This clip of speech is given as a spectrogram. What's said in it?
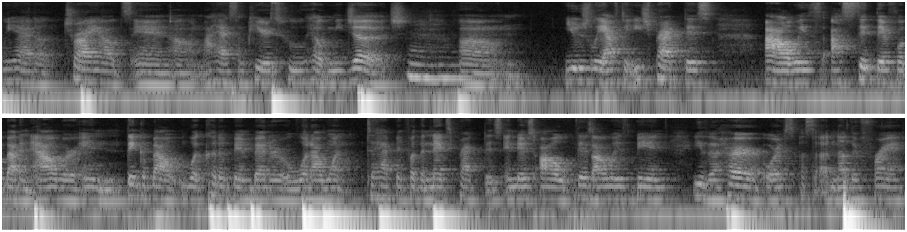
we had uh, tryouts, and um, I had some peers who helped me judge. Mm-hmm. Um, usually after each practice, I always I sit there for about an hour and think about what could have been better or what I want to happen for the next practice. And there's all there's always been either her or another friend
